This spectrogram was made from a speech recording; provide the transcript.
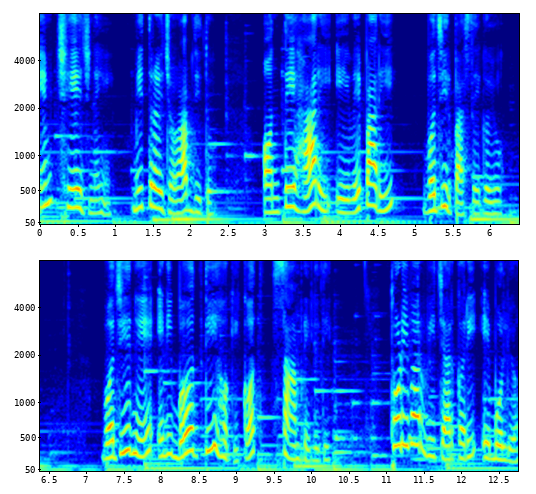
એમ છે જ નહીં. મિત્રએ જવાબ દીધો. અંતે હારી એ વેપારી વજીર પાસે ગયો. વજીરને એની બધી હકીકત સાંભળી લીધી. થોડી વાર વિચાર કરી એ બોલ્યો,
